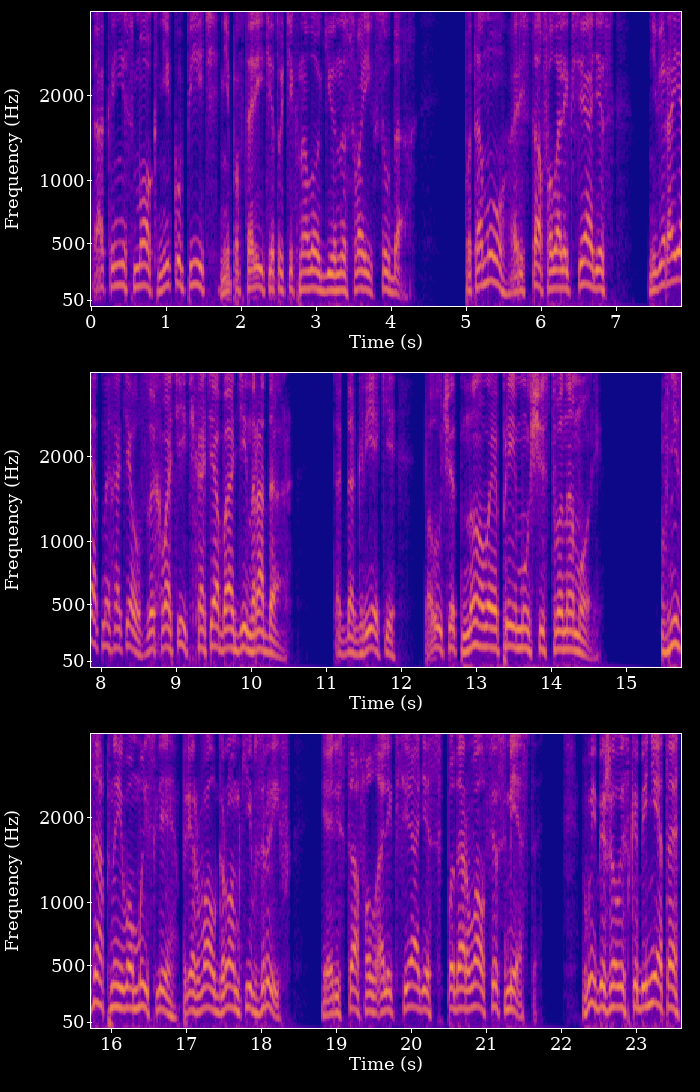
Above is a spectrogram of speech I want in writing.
так и не смог ни купить, ни повторить эту технологию на своих судах. Потому Аристофол Алексиадис невероятно хотел захватить хотя бы один радар. Тогда греки получат новое преимущество на море. Внезапно его мысли прервал громкий взрыв, и Аристофол Алексиадис подорвался с места. Выбежал из кабинета,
